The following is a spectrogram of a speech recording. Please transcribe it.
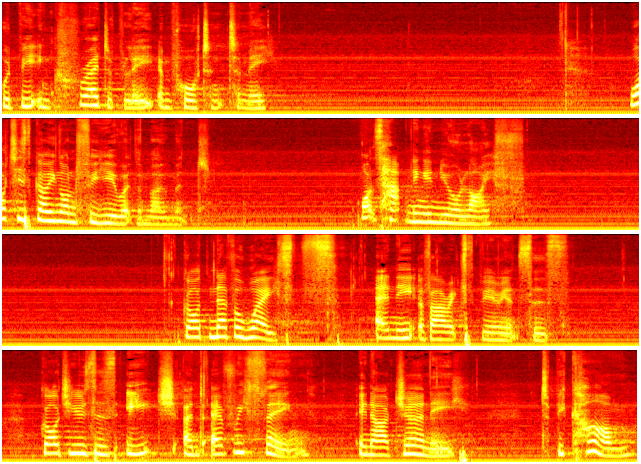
would be incredibly important to me. What is going on for you at the moment? What's happening in your life? God never wastes any of our experiences. God uses each and everything in our journey to become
